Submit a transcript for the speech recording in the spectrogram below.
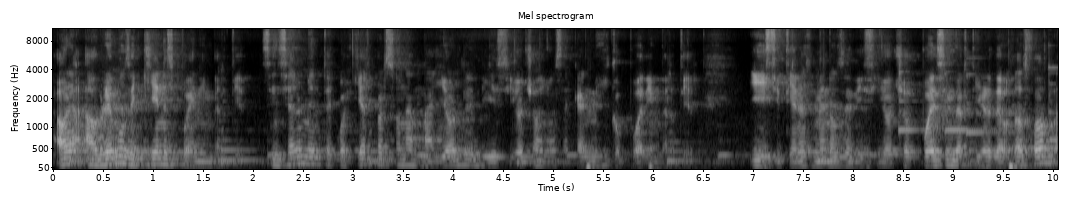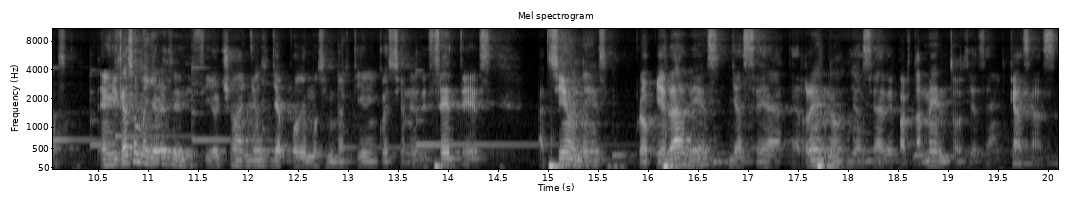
Ahora hablemos de quiénes pueden invertir. Sinceramente, cualquier persona mayor de 18 años acá en México puede invertir. Y si tienes menos de 18, puedes invertir de otras formas. En el caso mayores de 18 años ya podemos invertir en cuestiones de CETES, acciones, propiedades, ya sea terrenos, ya sea departamentos, ya sean casas.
